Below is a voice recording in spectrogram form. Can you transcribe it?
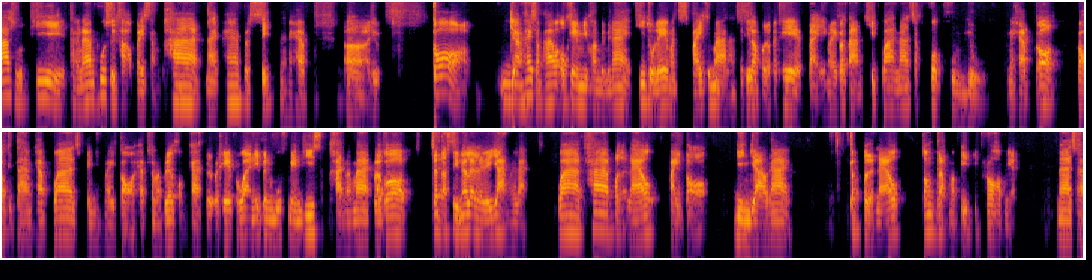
ล่าสุดที่ทางด้านผู้สื่อข่าวไปสัมภาษณ์นายแพทย์ประสิทธิ์นะครับเอ่อก็ยังให้สัมภาษณ์ว่าโอเค มีความเป็นไปได้ ที่ตัวเลขมันสไปค์ขึ้นมาหลังจากที่เราเปิดประเทศ แต่อย่างไรก็ตามคิดว่าน่าจะควบคุมอยู่นะครับ ก็ รอติดตามครับว่าจะเป็นอย่างไรต่อครับสำหรับเรื่องของการเปิดประเทศ เพราะว่าอันนี้เป็น movement ที่สำคัญมากๆ แล้วก็จะตัดสินอะไรหลายๆอย่างเลยแหละว่าถ้าเปิดแล้วไปต่อยิงยาวได้ กับเปิดแล้วต้องกลับมาปิดอีกรอบเนี่ย น่าจะ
